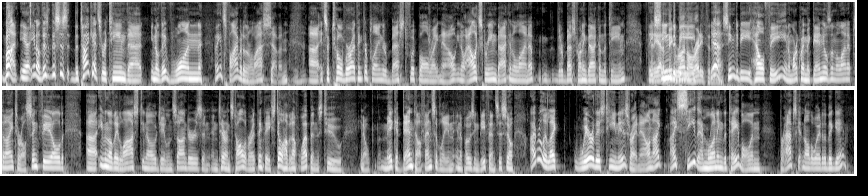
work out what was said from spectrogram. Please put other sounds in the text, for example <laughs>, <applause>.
But yeah, you know, this this is the Ticats are a team that you know they've won. I think it's five out of their last 7 Mm-hmm. Uh, it's October. I think they're playing their best football right now. You know, Alex Green back in the lineup, their best running back on the team. They And he had a seem big to run be, already today. Yeah, seem to be healthy. You know, Marquay McDaniel's in the lineup tonight. Terrell Sinkfield. Uh, even though they lost, you know, Jalen Saunders and, and Terrence Tolliver, I think they still have enough weapons to, you know, make a dent offensively in, in opposing defenses. So I really like where this team is right now, and I, I see them running the table and perhaps getting all the way to the big game.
